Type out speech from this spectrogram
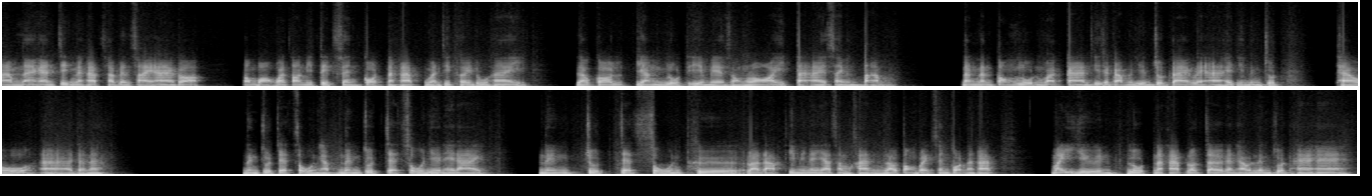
ตามหน้างานจริงนะครับ ถ้าเป็นสาย R ก็ต้องบอกว่าตอนนี้ติดเส้นกดนะครับ เหมือนที่เคยดูให้ แล้วก็ยังหลุด EMA 200 แต่ RSI มันต่ำดังนั้นต้องลุ้นว่าการที่จะกลับมายืนจุดแรกเลย R ให้ที่ 1 จุดแถวอ่าเดี๋ยวนะ1.70 ครับ 1.70 ยืนให้ได้ 1.70 คือระดับที่มีนัยสำคัญ แล้วต้องเบรกเส้นกดนะครับ ไม่ยืนหลุดนะครับ แล้วเจอกันแถว 1.55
